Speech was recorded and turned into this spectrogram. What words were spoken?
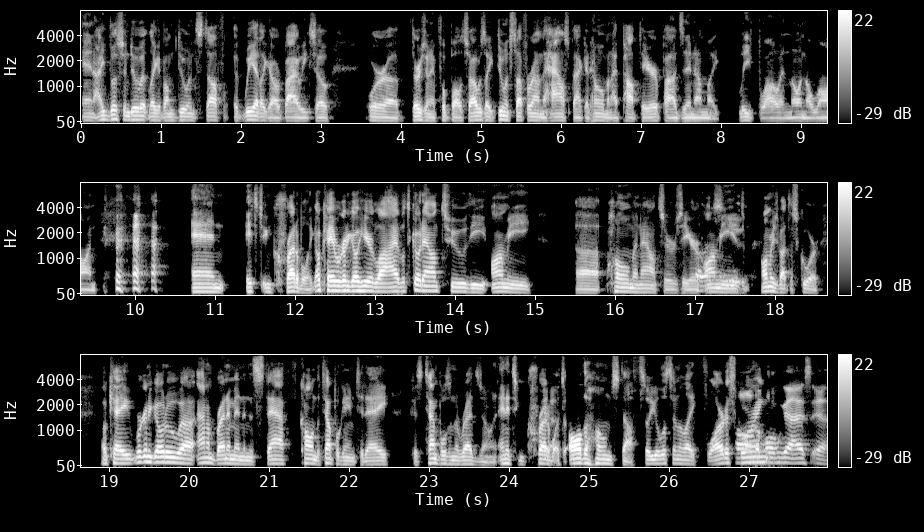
and I listen to it like if I'm doing stuff. We had like our bye week, so or uh, Thursday night football. So I was like doing stuff around the house back at home, and I popped the AirPods in. I'm like leaf blowing, mowing the lawn, and it's incredible. Like, okay, we're gonna go here live. Let's go down to the Army uh, home announcers here. Oh, Army is Army's about to score. Okay, we're going to go to uh, Adam Breneman and the staff calling the Temple game today because Temple's in the red zone, and it's incredible. Yeah. It's all the home stuff. So you listen to like Florida scoring, home guys, yeah.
